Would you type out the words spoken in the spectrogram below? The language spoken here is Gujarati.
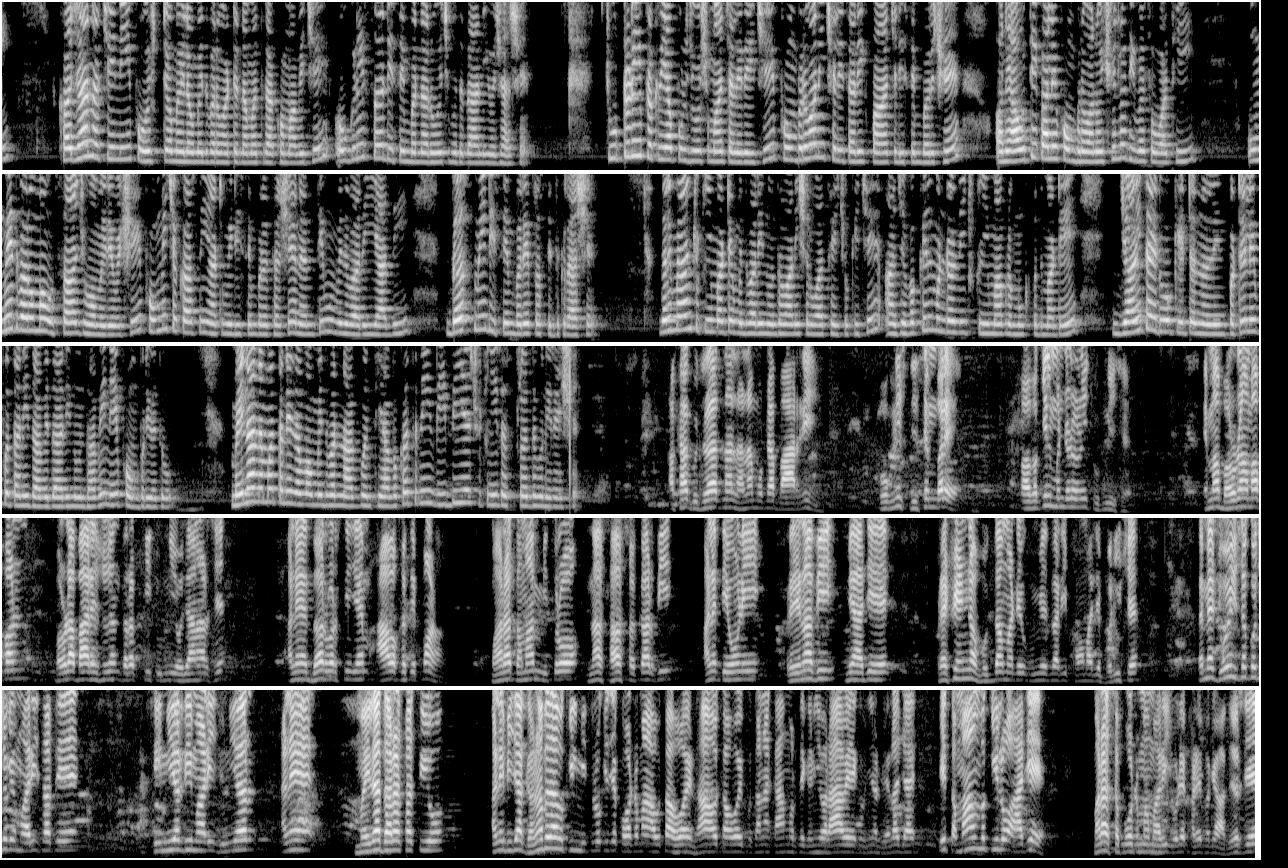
ખજાનચીની પોસ્ટ મહિલા ઉમેદવાર માટે અનામત રાખવામાં આવી છે. ઓગણીસ ડિસેમ્બરના રોજ મતદાન યોજાશે. ચૂંટણી પ્રક્રિયા પૂરજોશમાં ચાલી રહી છે. ફોર્મ ભરવાની છેલ્લી તારીખ પાંચ ડિસેમ્બર છે અને આવતીકાલે ફોર્મ ભરવાનો છેલ્લો દિવસ હોવાથી ઉમેદવારોમાં ઉત્સાહ જોવા મળ્યો છે. ફોર્મની ચકાસણી આઠમી ડિસેમ્બરે થશે અને અંતિમ ઉમેદવારી યાદી દસમી ડિસેમ્બરે પ્રસિદ્ધ કરાશે. દરમિયાન ચૂંટણી માટે ઉમેદવારી નોંધવાની શરૂઆત થઈ ચૂકી છે. આજે વકીલ મંડળની ચૂંટણીમાં પ્રમુખ પદ માટે જાણીતા એડવોકેટ નલિન પટેલે પોતાની દાવેદારી નોંધાવીને ફોર્મ ભર્યું હતું. મહિલા અનામત અને નવા ઉમેદવારના આગમનથી આ વખતની વીબીએ ચૂંટણી રસપ્રદ બની રહેશે આખા ગુજરાતના નાના મોટા બારની ઓગણીસ ડિસેમ્બરે વકીલ મંડળોની ચૂંટણી છે. એમાં બરોડામાં પણ બરોડા બાર એસોસિએશન તરફથી ચૂંટણી યોજાનાર છે. અને દર વર્ષની જેમ આ વખતે પણ મારા તમામ મિત્રોના સહ સહકારથી અને તેઓની પ્રેરણાથી મેં આજે પ્રેસિડેન્ટના હોદ્દા માટે ઉમેદવારી ફોર્મ આજે ભર્યું છે. તમે જોઈ શકો છો કે મારી સાથે સિનિયરથી મારી જુનિયર અને મહિલા ધારાશાસ્ત્રીઓ અને બીજા ઘણા બધા વકીલ મિત્રો કે જે કોર્ટમાં આવતા હોય, ના આવતા હોય, પોતાના કામ અર્થે ઘણી વાર આવે ઘણી વહેલા જાય, એ તમામ વકીલો આજે મારા સપોર્ટમાં મારી જોડે ખડે પગે હાજર છે.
